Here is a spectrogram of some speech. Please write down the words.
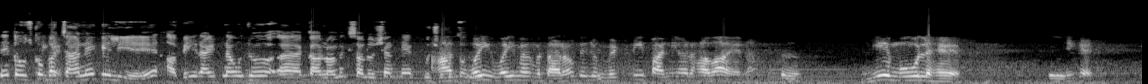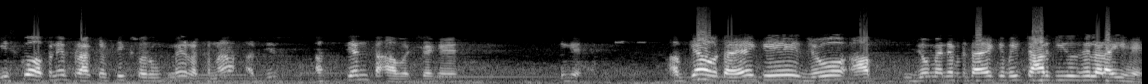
नहीं तो उसको बचाने के लिए अभी राइट नाउ जो इकोनॉमिक सोल्यूशन है कुछ हाँ तो वही वही मैं बता रहा हूँ कि जो मिट्टी पानी और हवा है ना हम्म। ये मूल है। ठीक है? इसको अपने प्राकृतिक स्वरूप में रखना अति अत्यंत आवश्यक है। ठीक है? अब क्या होता है कि जो आप जो मैंने बताया कि भाई चार चीज़ों से लड़ाई है।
